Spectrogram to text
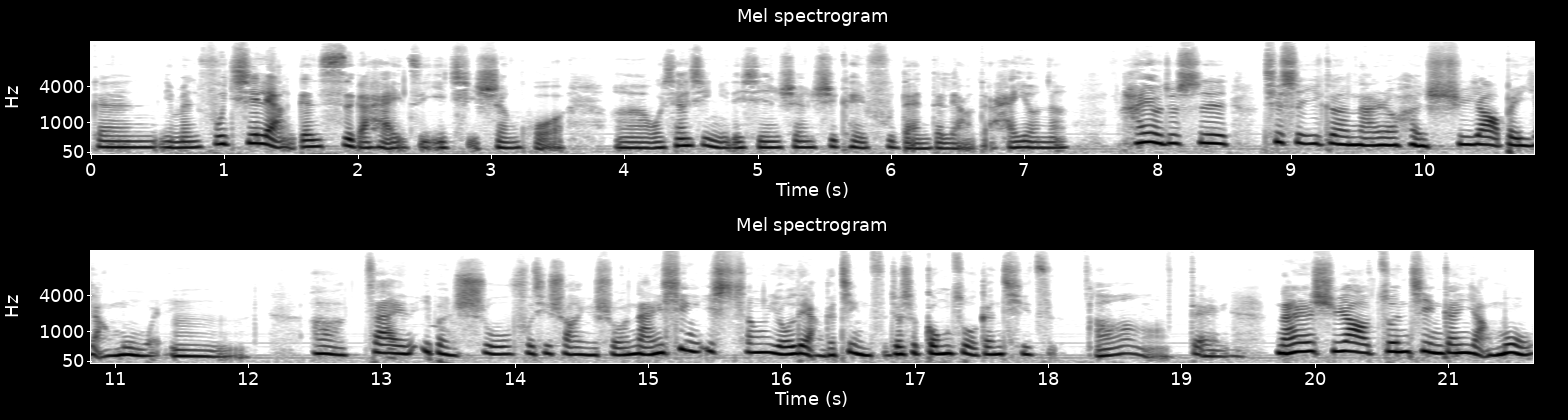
跟你们夫妻俩跟四个孩子一起生活，嗯、呃，我相信你的先生是可以负担得了的。还有呢？还有就是，其实一个男人很需要被仰慕。哎，嗯，啊、呃，在一本书《夫妻双赢》说，男性一生有两个镜子，就是工作跟妻子。哦，对，男人需要尊敬跟仰慕，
